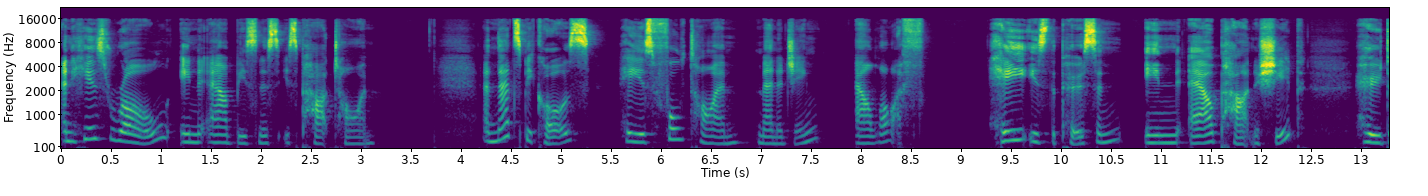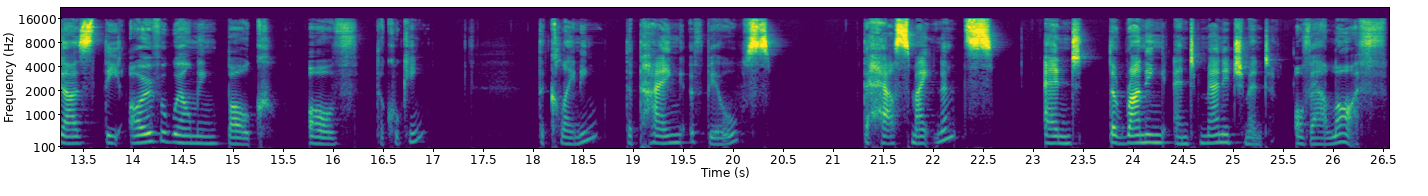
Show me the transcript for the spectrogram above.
And his role in our business is part time. And that's because he is full time managing our life. He is the person in our partnership who does the overwhelming bulk of the cooking, the cleaning, the paying of bills, the house maintenance, and the running and management of our life.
